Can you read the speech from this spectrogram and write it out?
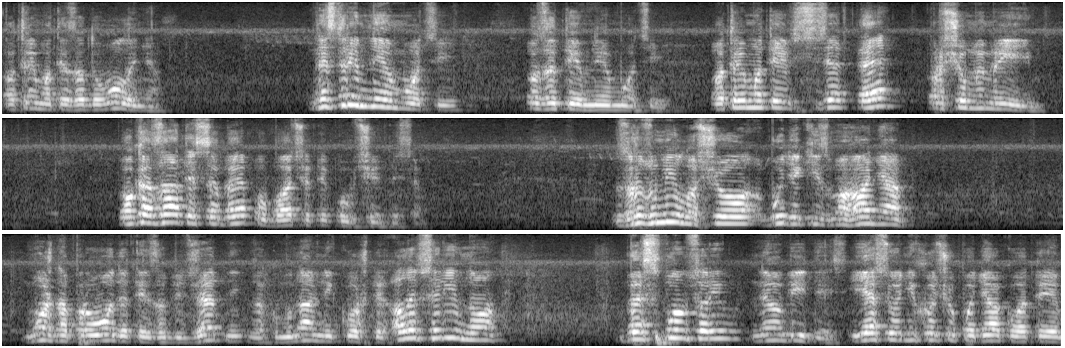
отримати задоволення, нестримні емоції, позитивні емоції, отримати все те, про що ми мріємо. Показати себе, побачити, повчитися. Зрозуміло, що будь-які змагання можна проводити за бюджетні, за комунальні кошти, але все рівно без спонсорів не обійдесь. І я сьогодні хочу подякувати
